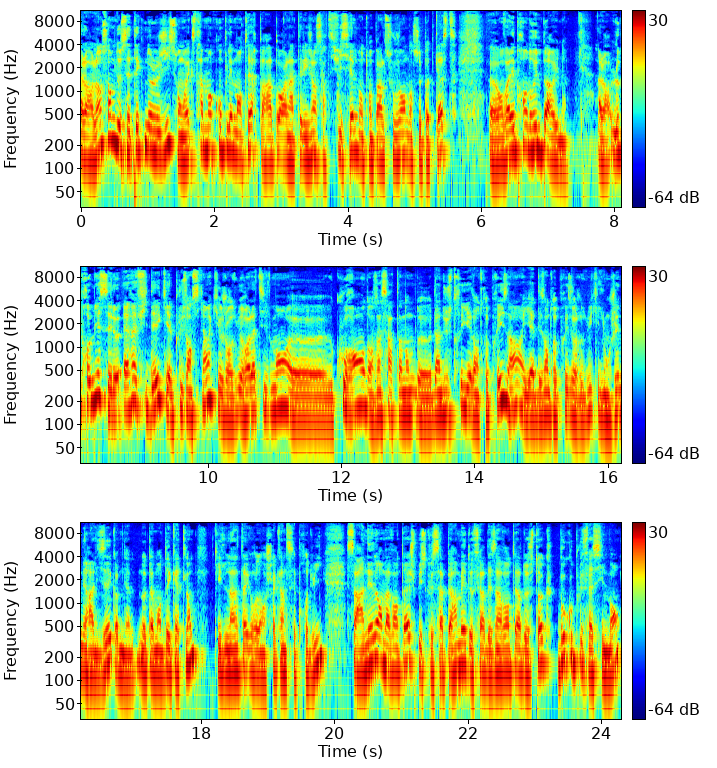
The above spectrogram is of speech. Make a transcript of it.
alors l'ensemble de ces technologies sont extrêmement complémentaires par rapport à l'intelligence artificielle dont on parle souvent dans ce podcast. Euh, on va les prendre une par une. Alors le premier c'est le RFID qui est le plus ancien, qui est aujourd'hui relativement euh, courant dans un certain nombre d'industries et d'entreprises. Hein. Il y a des entreprises aujourd'hui qui l'ont généralisé, comme notamment Decathlon, qui l'intègre dans chacun de ses produits. Ça a un énorme avantage puisque ça permet de faire des inventaires de stock beaucoup plus facilement.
